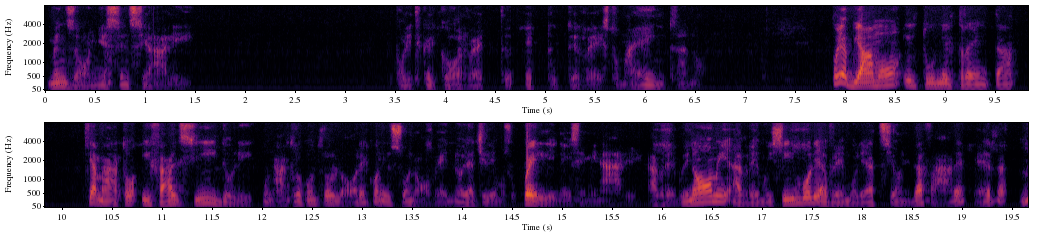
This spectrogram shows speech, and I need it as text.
menzogne essenziali. Political correct e tutto il resto, ma entrano. Poi abbiamo il tunnel 30, chiamato i falsi idoli, un altro controllore con il suo nome. Noi agiremo su quelli nei seminari. Avremo i nomi, avremo i simboli, avremo le azioni da fare per... Hm?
